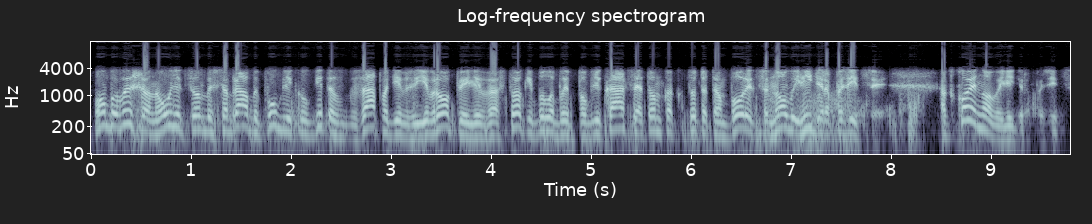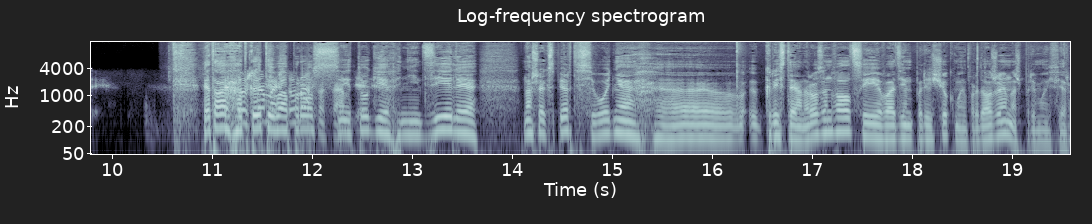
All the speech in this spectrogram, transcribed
Он бы вышел на улицу, он бы собрал бы публику где-то в Западе, в Европе или в Востоке, была бы публикация о том, как кто-то там борется, новый лидер оппозиции. А какой новый лидер оппозиции? Это, Это открытый самое, вопрос, итоги недели. Наши эксперты сегодня э, Кристиан Розенвалдс и Вадим Полищук. Мы продолжаем наш прямой эфир.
